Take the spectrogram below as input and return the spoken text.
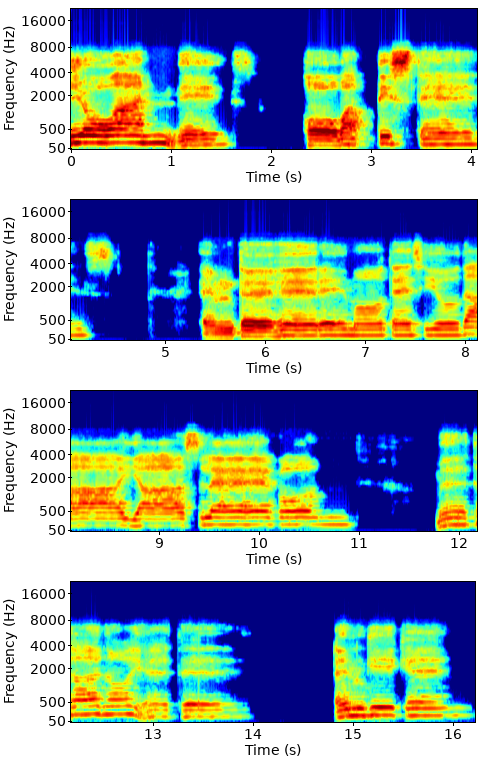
o baptistes, Ioannes o baptistes, enteremotes Judaias legon, metanoiete, engiken,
